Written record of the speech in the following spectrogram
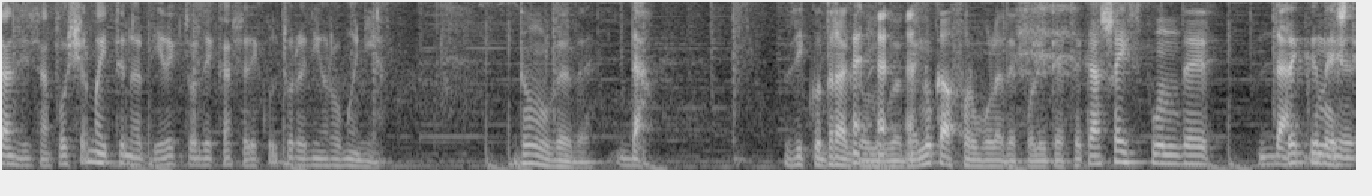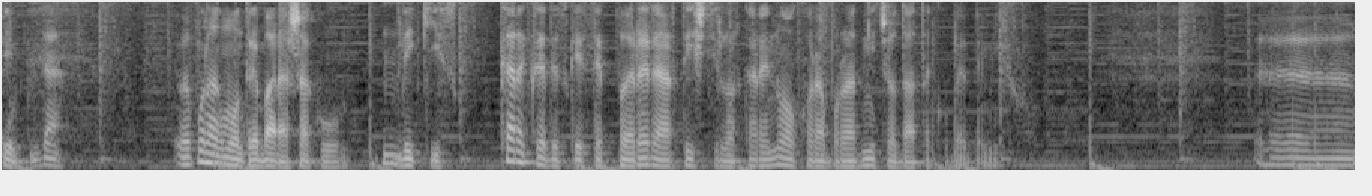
ți-am zis, am fost cel mai tânăr director de casă de cultură din România. Domnul Bebe, Da. zic cu drag domnul Bebe, nu ca formulă de politețe, că așa îi spun de, da de când ne știm. Da. Vă pun acum o întrebare așa cu Mm. dichis. Care credeți că este părerea artiștilor care nu au colaborat niciodată cu Bebe Mihu? Uh,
